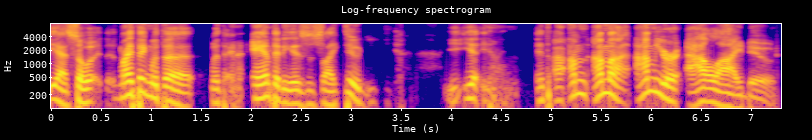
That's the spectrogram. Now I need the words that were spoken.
yeah. So my thing with the with Anthony is just like, dude, yeah, it, I'm I'm a I'm your ally, dude.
